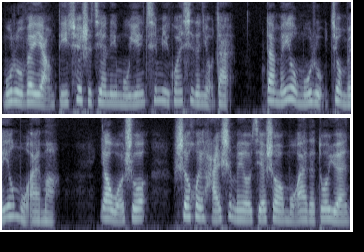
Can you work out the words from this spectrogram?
母乳喂养的确是建立母婴亲密关系的纽带，但没有母乳就没有母爱吗？要我说，社会还是没有接受母爱的多元。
